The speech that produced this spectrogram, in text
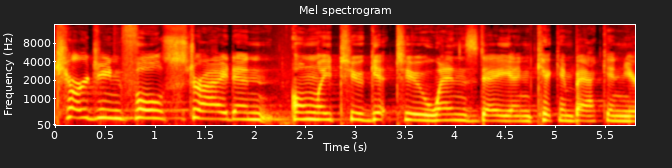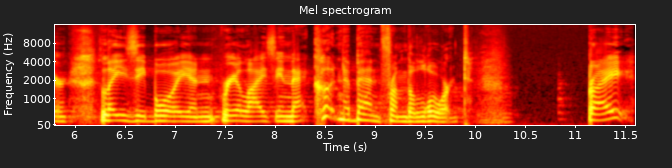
charging full stride and only to get to Wednesday and kicking back in your La-Z-Boy and realizing that couldn't have been from the Lord. Right?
